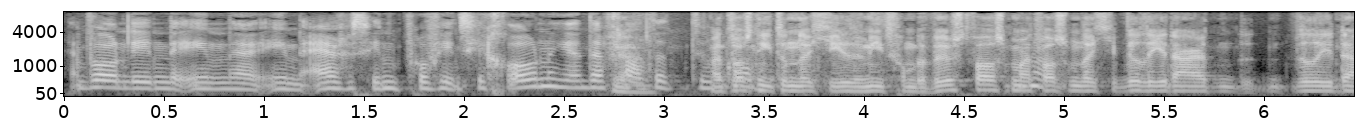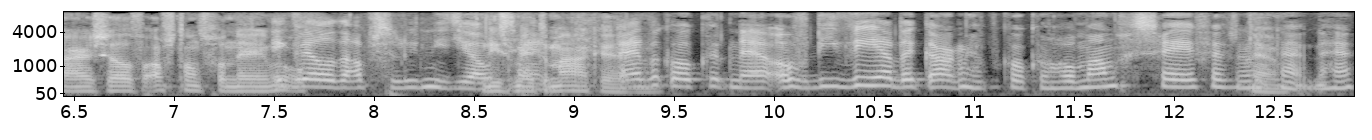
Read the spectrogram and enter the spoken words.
En woonde in, in, eh, in, ergens in de provincie Groningen. Daar valt het maar het was niet omdat je er niet van bewust was... maar het was omdat je, wilde je daar, wil je daar zelf afstand van nemen? Ik wilde absoluut niet Joods Niets mee te maken Daar heb ik ook een, uh, Over die weerdegang heb ik ook een roman geschreven. Ja.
